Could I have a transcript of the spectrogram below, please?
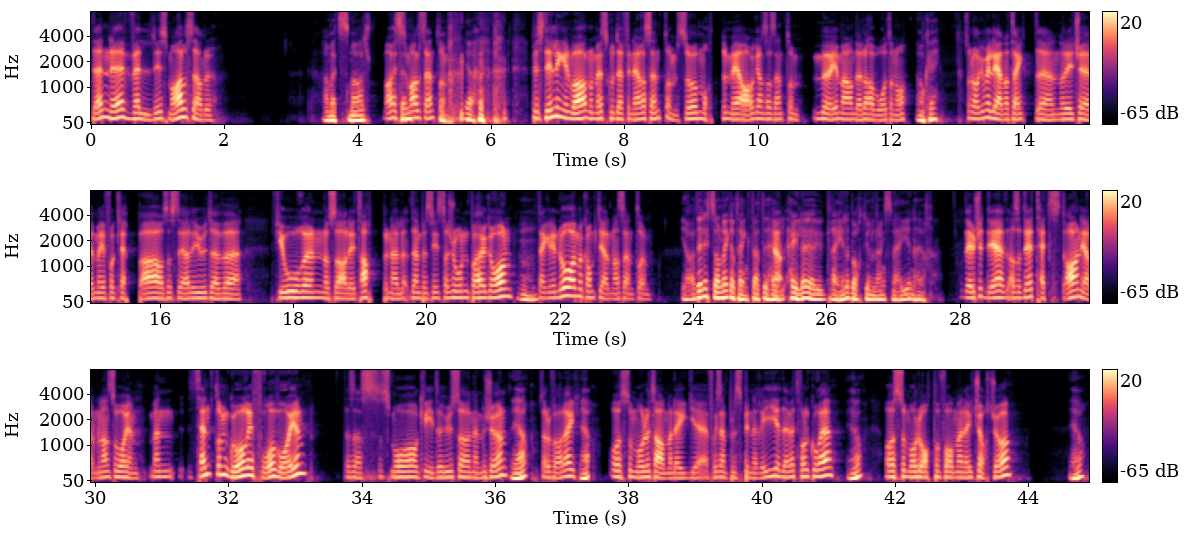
Den er veldig smal, ser du. Har vi et smalt Vi Ja, et smalt sentrum. Ja. Bestillingen var, når vi skulle definere sentrum, så måtte vi avgrense sentrum mye mer enn det det har vært til nå. OK. Så noen ville gjerne tenkt, eh, når de kommer fra Kleppa, og så ser de utover fjorden, og så har de trappen eller den bensinstasjonen på høyre hånd, Mm. tenker de nå er vi kommet til Hjelmeland sentrum. Ja, det er litt sånn jeg har tenkt, at det hele, hele greiene borti langs veien her Det er jo ikke det, altså det er tettstedet Hjelmelandsvågen, men sentrum går ifra Vågen, disse små hvite husene nede ved sjøen, Ja. ser du for deg, Ja. og så må du ta med deg f.eks. for eksempel spinneriet, det vet folk hvor er, Ja. og så må du opp og få med deg kirka, ja.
